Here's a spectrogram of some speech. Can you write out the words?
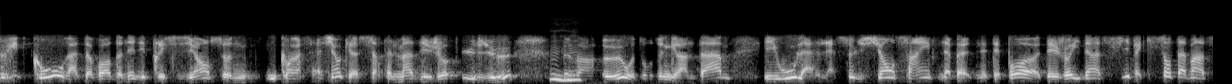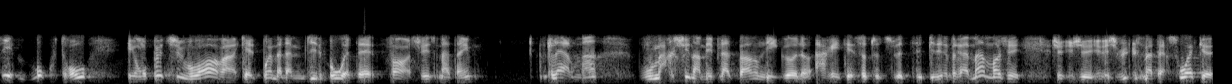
pris de court à devoir donner des précisions sur une, conversation qui a certainement déjà eu lieu mhm. devant eux autour d'une grande table et où la, solution simple n'était pas déjà identifiée. Fait qu'ils sont avancés beaucoup trop. Et on peut-tu voir à quel point Mme Guilbeault était fâchée ce matin? Clairement, vous marchez dans mes plates-bandes, les gars, là. arrêtez ça tout de suite. Puis vraiment, moi, je, je, je, je m'aperçois que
